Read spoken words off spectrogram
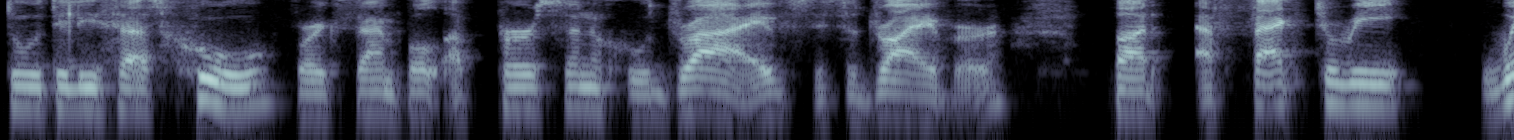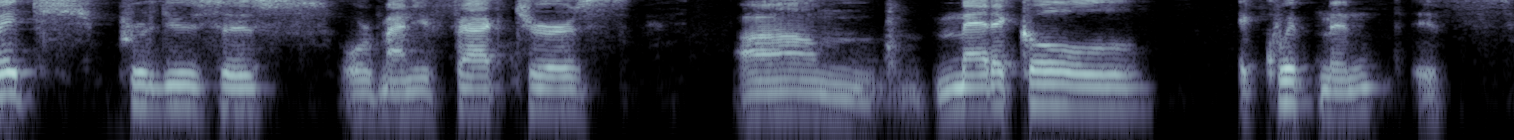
tú utilizas who, for example, a person who drives is a driver, but a factory which produces or manufactures um, medical equipment is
